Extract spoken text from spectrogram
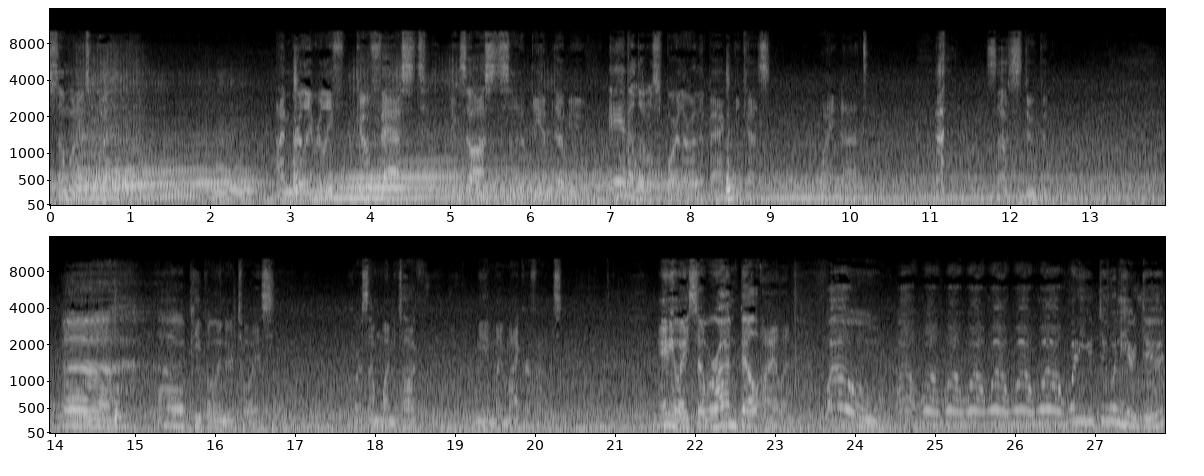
someone has put I'm really, really go fast exhausts on a BMW and a little spoiler on the back because why not? so stupid. Uh, oh, people and their toys. Of course, I'm one to talk, me and my microphones. Anyway, so we're on Belle Island. Whoa, whoa, whoa, whoa, whoa, whoa, whoa, whoa. What are you doing here, dude?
